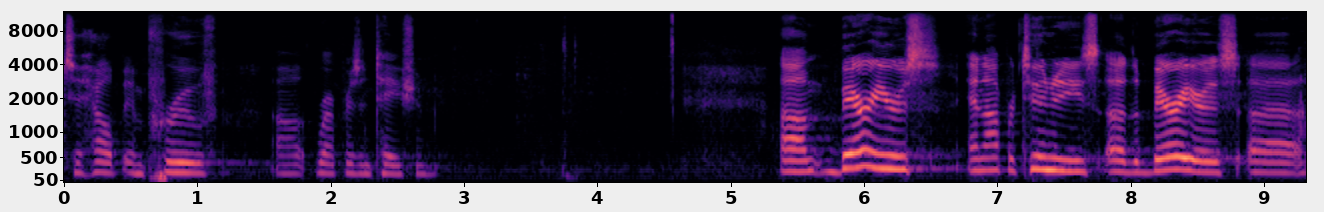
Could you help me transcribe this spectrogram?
to help improve uh, representation. Um, barriers and opportunities, uh, the barriers uh,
